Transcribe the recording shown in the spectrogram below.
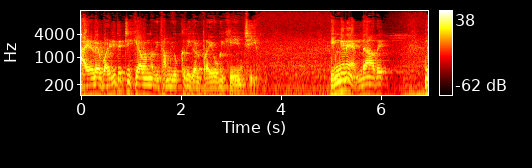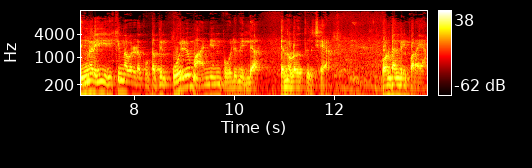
അയാളെ വഴിതെറ്റിക്കാവുന്ന വിധം യുക്തികൾ പ്രയോഗിക്കുകയും ചെയ്യും. ഇങ്ങനെയല്ലാതെ നിങ്ങൾ ഈ ഇരിക്കുന്നവരുടെ കൂട്ടത്തിൽ ഒരു മാന്യൻ പോലുമില്ല എന്നുള്ളത് തീർച്ചയാണ്. ഉണ്ടെങ്കിൽ പറയാം.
